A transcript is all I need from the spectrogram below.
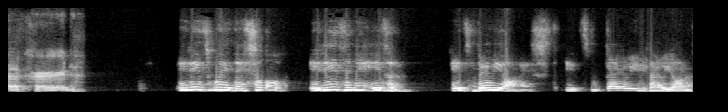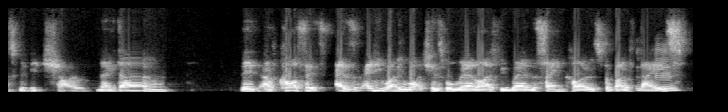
occurred. It is weird. They sort of it is and it isn't. It's very honest. It's very very honest with its show. They don't they, of course it's as anyone who watches will realize we wear the same clothes for both mm-hmm. days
